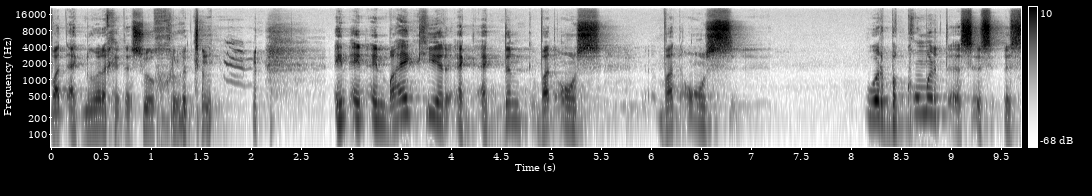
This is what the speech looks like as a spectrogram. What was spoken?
wat ek nodig het is so groot ding. en en en baie keer ek ek dink wat ons wat ons oor bekommerd is is is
